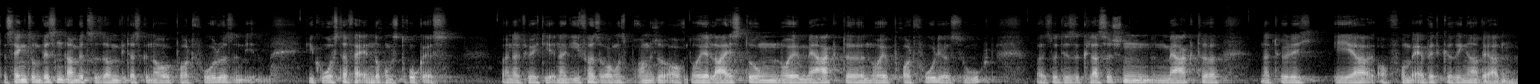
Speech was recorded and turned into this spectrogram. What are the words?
Das hängt so ein bisschen damit zusammen, wie das genaue Portfolio ist und wie groß der Veränderungsdruck ist weil natürlich die Energieversorgungsbranche auch neue Leistungen, neue Märkte, neue Portfolios sucht, weil so diese klassischen Märkte natürlich eher auch vom EBIT geringer werden.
